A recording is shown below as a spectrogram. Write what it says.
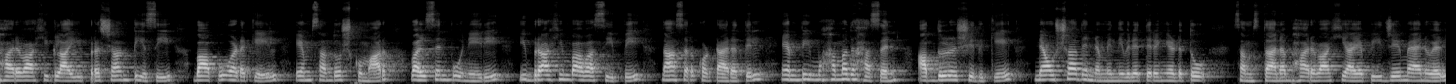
ഭാരവാഹികളായി Prashanth T C Bappu Vadakkayil M Santhosh Kumar Valsan Poonery Ibrahim Bava C P Nasar Kottarathil M P Muhammad Hasan Abdul Rasheed K Noushad N M എന്നിവരെ തിരഞ്ഞെടുത്തു. സംസ്ഥാന ഭാരവാഹിയായ പി ജെ മാനുവൽ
